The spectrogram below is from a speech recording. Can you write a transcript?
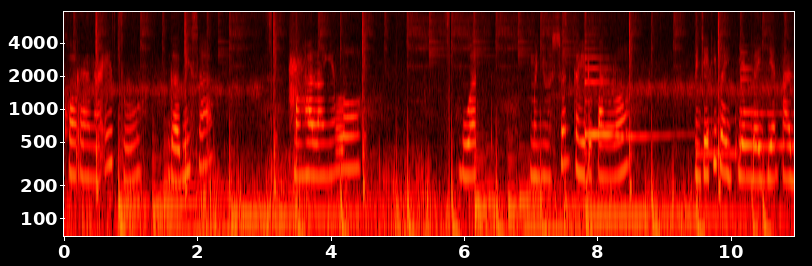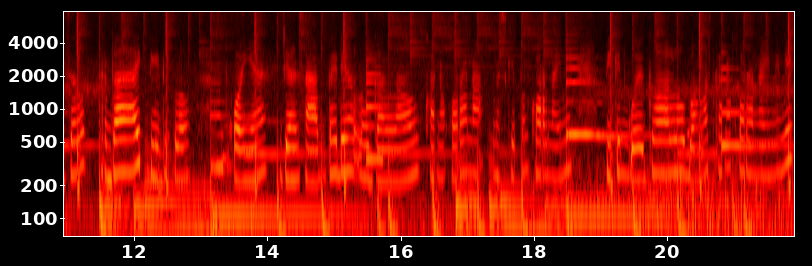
corona itu gak bisa menghalangi lo buat menyusun kehidupan lo menjadi bagian-bagian puzzle terbaik di hidup lo. Pokoknya jangan sampai deh lo galau karena corona. Meskipun corona ini bikin gue galau banget karena corona ini nih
